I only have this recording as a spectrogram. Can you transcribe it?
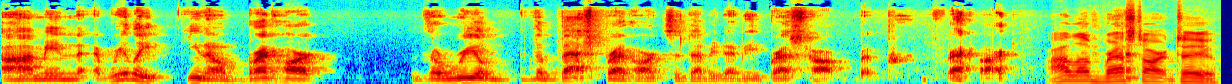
I mean, really, you know, Bret Hart, the real, the best Bret Hart's the WWE Bret Hart. Bret Hart. I love Bret Hart too.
